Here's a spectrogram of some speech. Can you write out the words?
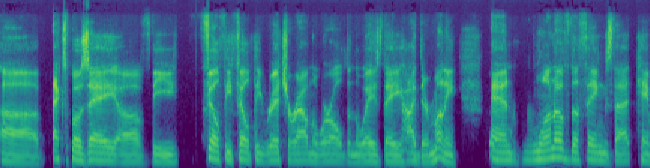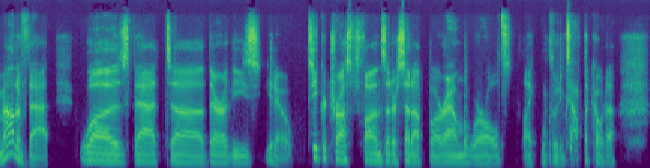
uh, expose of the filthy, filthy rich around the world and the ways they hide their money. And one of the things that came out of that was that uh, there are these, you know, secret trust funds that are set up around the world, like including South Dakota.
